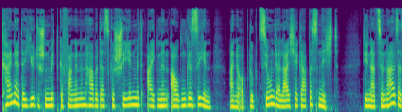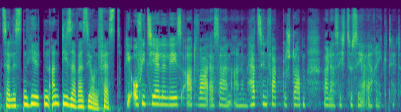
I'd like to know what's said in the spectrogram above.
Keiner der jüdischen Mitgefangenen habe das Geschehen mit eigenen Augen gesehen. Eine Obduktion der Leiche gab es nicht. Die Nationalsozialisten hielten an dieser Version fest. Die offizielle Lesart war, er sei an einem Herzinfarkt gestorben, weil er sich zu sehr erregt hätte.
